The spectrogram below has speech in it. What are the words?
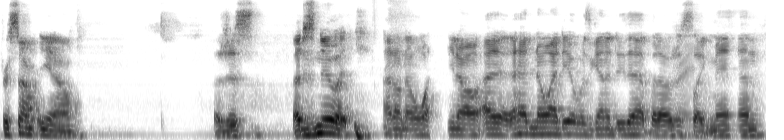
for some, you know, I was just, I just knew it. I don't know what, you know, I, I had no idea it was going to do that, but I was just like, man,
